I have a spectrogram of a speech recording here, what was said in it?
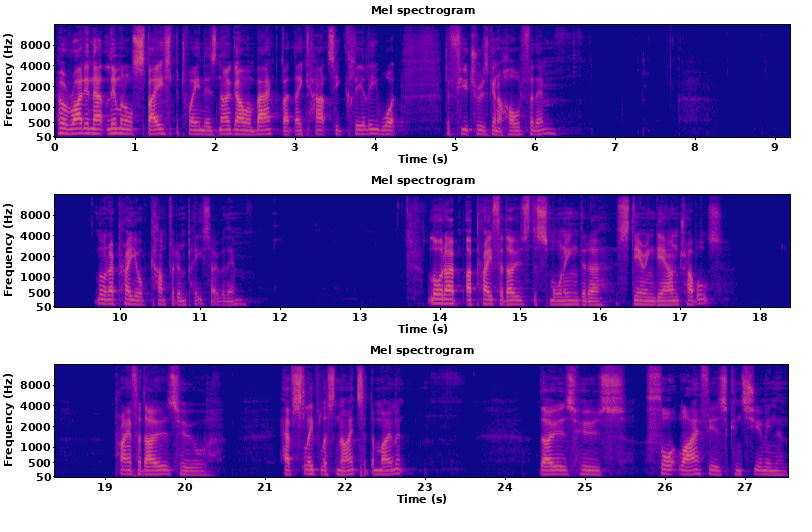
who are right in that liminal space between there's no going back, but they can't see clearly what the future is going to hold for them. Lord, I pray your comfort and peace over them. Lord, I, I pray for those this morning that are staring down troubles. Praying for those who have sleepless nights at the moment, those whose thought life is consuming them.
